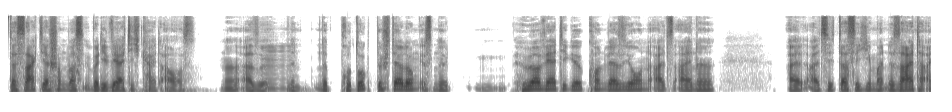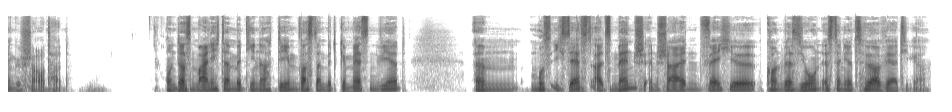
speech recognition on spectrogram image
das sagt ja schon was über die Wertigkeit aus. Ne? Also mhm. eine, eine, Produktbestellung ist eine höherwertige Konversion als eine, als, als dass sich jemand eine Seite angeschaut hat. Und das meine ich damit, je nachdem, was damit gemessen wird, ähm, muss ich selbst als Mensch entscheiden, welche Konversion ist denn jetzt höherwertiger.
